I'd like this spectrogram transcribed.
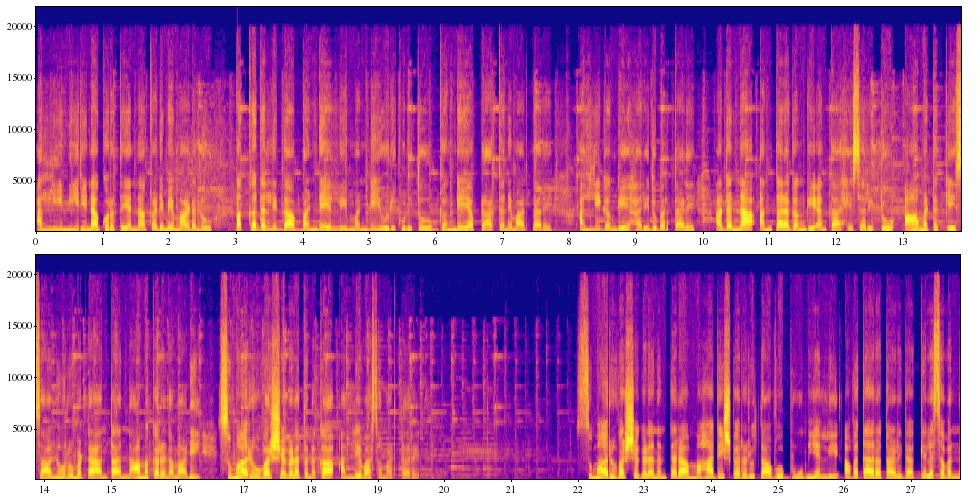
ಅಲ್ಲಿ ನೀರಿನ ಕೊರತೆಯನ್ನು ಕಡಿಮೆ ಮಾಡಲು ಪಕ್ಕದಲ್ಲಿದ್ದ ಬಂಡೆಯಲ್ಲಿ ಮಂಡಿಯೂರಿ ಕುಳಿತು ಗಂಗೆಯ ಪ್ರಾರ್ಥನೆ ಮಾಡ್ತಾರೆ. ಅಲ್ಲಿ ಗಂಗೆ ಹರಿದು ಬರ್ತಾಳೆ. ಅದನ್ನ ಅಂತರಗಂಗೆ ಅಂತ ಹೆಸರಿಟ್ಟು ಆ ಮಠಕ್ಕೆ ಸಾಲೂರು ಮಠ ಅಂತ ನಾಮಕರಣ ಮಾಡಿ ಸುಮಾರು ವರ್ಷಗಳ ತನಕ ಅಲ್ಲೇ ವಾಸ ಮಾಡ್ತಾರೆ. ಸುಮಾರು ವರ್ಷಗಳ ನಂತರ ಮಹಾದೇಶ್ವರರು ತಾವು ಭೂಮಿಯಲ್ಲಿ ಅವತಾರ ತಾಳಿದ ಕೆಲಸವನ್ನ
